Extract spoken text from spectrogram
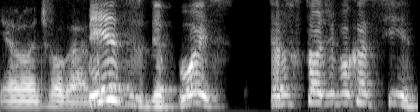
era o advogado. meses depois, era o escritório de advocacia.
